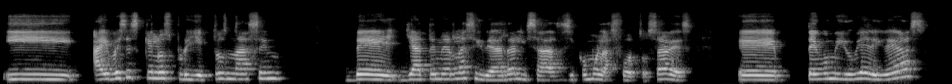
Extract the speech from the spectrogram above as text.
Y hay veces que los proyectos nacen de ya tener las ideas realizadas, así como las fotos, ¿sabes? Eh, tengo mi lluvia de ideas,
